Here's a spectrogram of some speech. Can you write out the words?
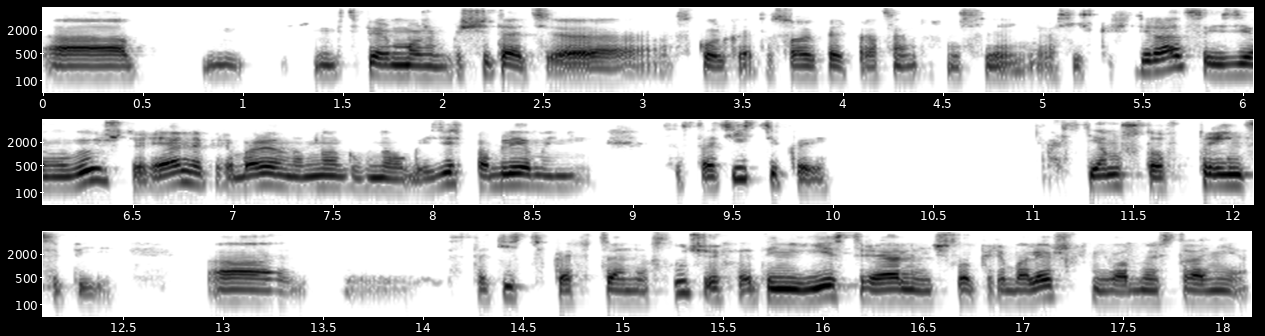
А, теперь можем посчитать, э, сколько это, 45% населения Российской Федерации, и сделаем вывод, что реально переболело намного-много. И здесь проблема не со статистикой, а с тем, что, в принципе, а, статистика официальных случаев – это не есть реальное число переболевших ни в одной стране.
